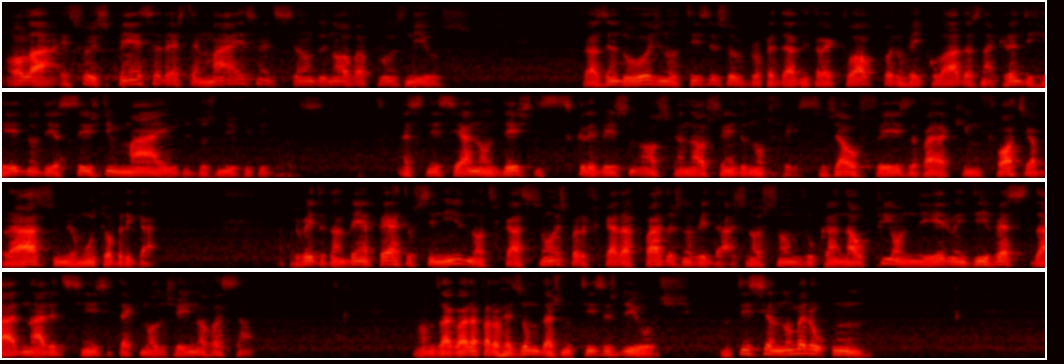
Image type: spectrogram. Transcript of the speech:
Olá, eu sou Spencer, esta é mais uma edição do Inova Plus News, trazendo hoje notícias sobre propriedade intelectual que foram veiculadas na grande rede no dia 6 de maio de 2022. Antes de iniciar, não deixe de se inscrever no nosso canal se ainda não fez. Se já o fez, vai aqui um forte abraço e meu muito obrigado. Aproveita também, aperta o sininho de notificações para ficar a par das novidades. Nós somos o canal pioneiro em diversidade na área de ciência, tecnologia e inovação. Vamos agora para o resumo das notícias de hoje. Notícia número 1.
